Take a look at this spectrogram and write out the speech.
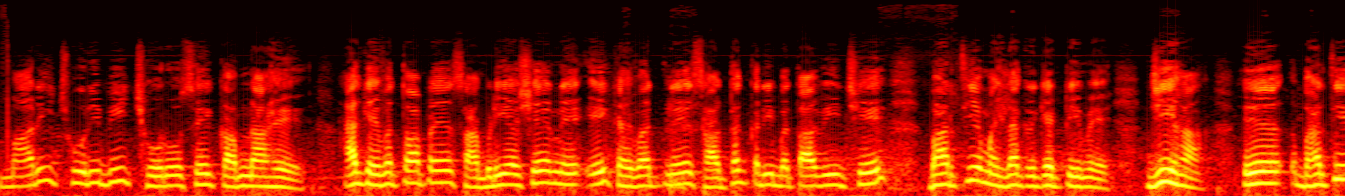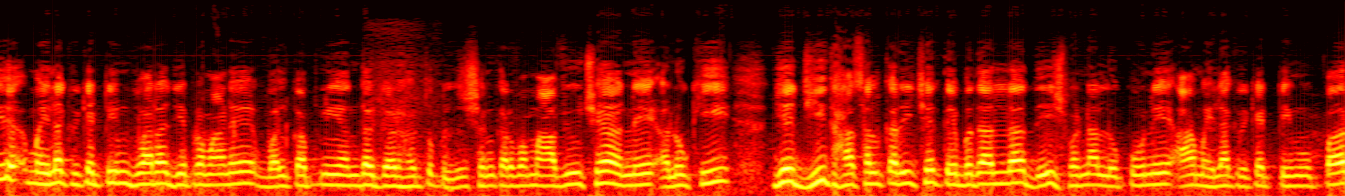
મારી છોરી બી છોરો સે કામના હે. આ કહેવત તો આપણે સાંભળી હશે અને એ કહેવતને સાર્થક કરી બતાવી છે ભારતીય મહિલા ક્રિકેટ ટીમે. જી હા એ ભારતીય મહિલા ક્રિકેટ ટીમ દ્વારા જે પ્રમાણે વર્લ્ડ કપની અંદર જળહળતું પ્રદર્શન કરવામાં આવ્યું છે અને અનોખી જે જીત હાંસલ કરી છે તે બદલ દેશભરના લોકોને આ મહિલા ક્રિકેટ ટીમ ઉપર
